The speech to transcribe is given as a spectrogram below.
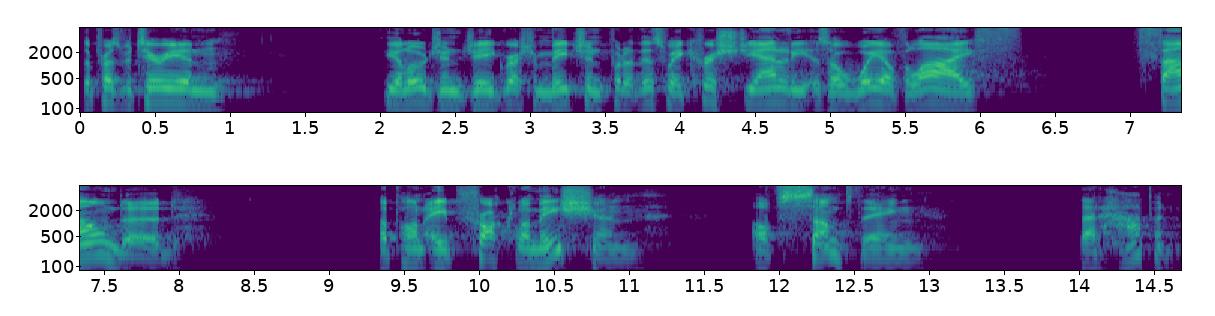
The Presbyterian Theologian J. Gresham Machen put it this way Christianity is a way of life founded upon a proclamation of something that happened.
